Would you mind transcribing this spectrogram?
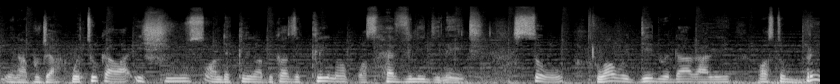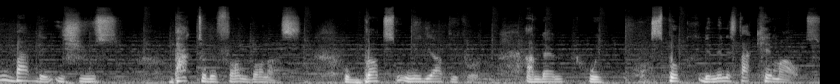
in Abuja. We took our issues on the cleanup because the cleanup was heavily delayed. So what we did with that rally was to bring back the issues back to the front burners. We brought media people and then we spoke, the minister came out.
